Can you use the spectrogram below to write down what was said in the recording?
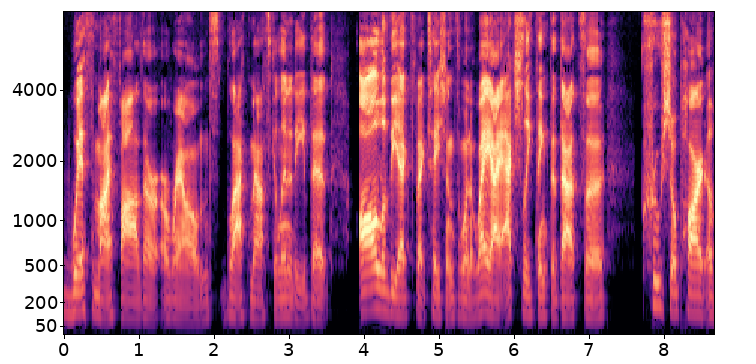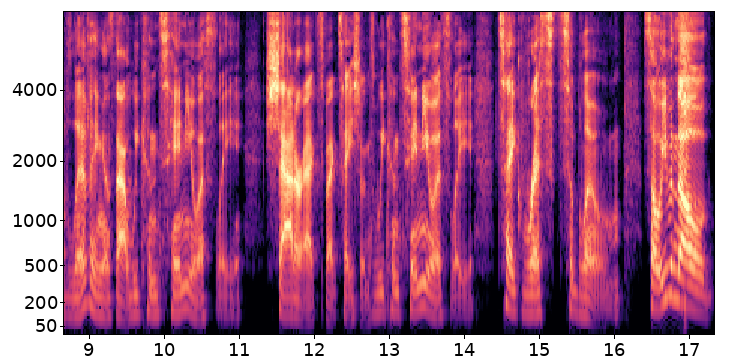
with my father around black masculinity that all of the expectations went away. I actually think that that's a crucial part of living is that we continuously shatter expectations. We continuously take risks to bloom. So even though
